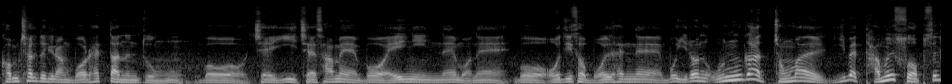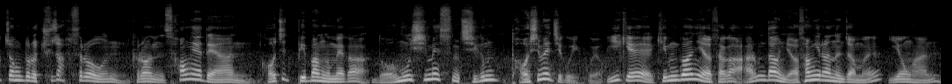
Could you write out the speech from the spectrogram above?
검찰들이랑 뭘 했다는 둥, 뭐 제2, 제3의 뭐 애인이 있네, 뭐네, 뭐 어디서 뭘 했네, 뭐 이런 온갖 정말 입에 담을 수 없을 정도로 추잡스러운 그런 성에 대한 거짓 비방 음해가 너무 심했으면 지금 더 심해지고 있고요. 이게 김건희 여사가 아름다운 여성이라는 점을 이용한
